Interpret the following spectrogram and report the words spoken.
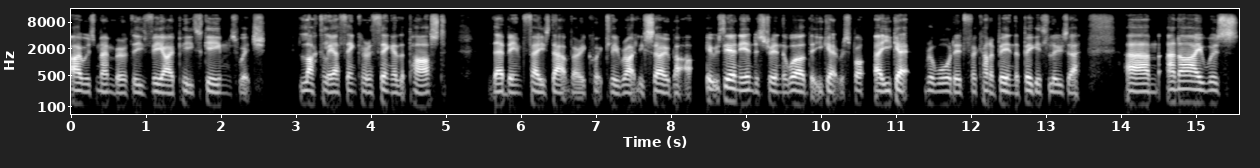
I was member of these VIP schemes, which luckily I think are a thing of the past they're being phased out very quickly, rightly so. But it was the only industry in the world that you get respo- uh, you get rewarded for kind of being the biggest loser. Um, and I was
